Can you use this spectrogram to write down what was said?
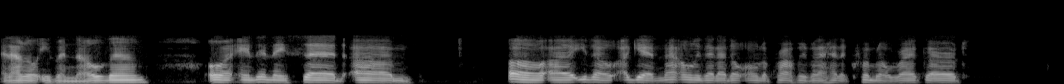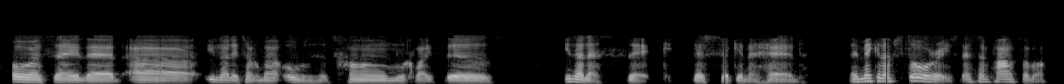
and I don't even know them. Or and then they said, um, oh, uh, you know, again, not only that I don't own the property, but I had a criminal record. Or say that, uh, you know, they talk about, oh, his home look like this. You know, that's sick. They're sick in the head. They're making up stories. That's impossible.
